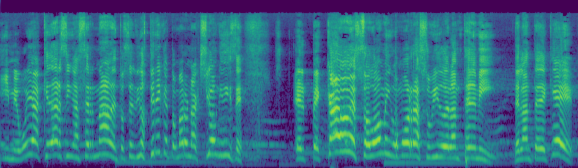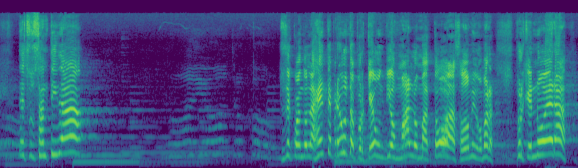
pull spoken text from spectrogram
y me voy a quedar sin hacer nada. Entonces Dios tiene que tomar una acción y dice, el pecado de Sodoma y Gomorra ha subido delante de mí. ¿Delante de qué? De su santidad. Entonces cuando la gente pregunta por qué un Dios malo mató a Sodoma y Gomorra, porque no era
